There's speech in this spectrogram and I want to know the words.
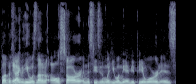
But the yeah. fact that he was not an All Star in the season when he won the MVP award is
